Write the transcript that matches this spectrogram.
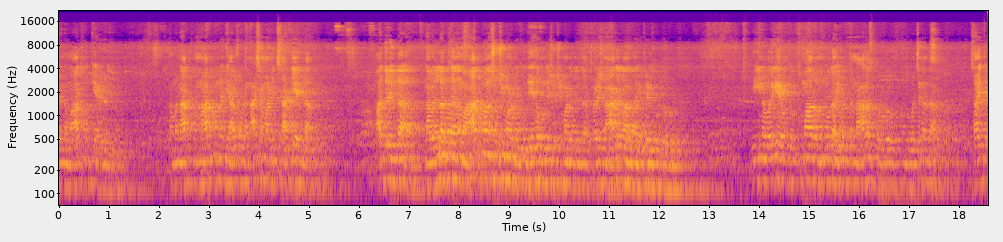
ಆದರೆ ನಮ್ಮ ಆತ್ಮಕ್ಕೆ ಅಳಿವಿಲ್ಲ ನಮ್ಮ ನಮ್ಮ ಆತ್ಮನ ಯಾರು ಕೂಡ ನಾಶ ಮಾಡಲಿಕ್ಕೆ ಸಾಧ್ಯ ಇಲ್ಲ. ಆದ್ದರಿಂದ ನಾವೆಲ್ಲ ಕೂಡ ನಮ್ಮ ಆತ್ಮನ ಶುಚಿ ಮಾಡಬೇಕು ದೇಹವನ್ನೇ ಶುಚಿ ಮಾಡೋದ್ರಿಂದ ಪ್ರಯೋಜನ ಆಗಲ್ಲ ಅಂತ ಹೇಳಿಕೊಂಡು ಈಗಿನವರೆಗೆ ಒಂದು ಸುಮಾರು ಮುನ್ನೂರ ಐವತ್ತ ನಾಲ್ಕು ಒಂದು ವಚನದ ಸಾಹಿತ್ಯ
